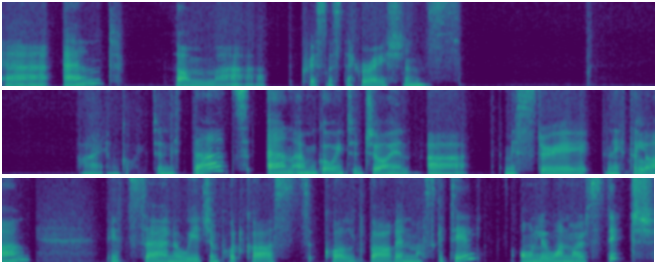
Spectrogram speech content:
Uh, and some uh, Christmas decorations. I am going to knit that and I'm going to join a mystery knit along. It's a Norwegian podcast called Bare en maske Only One More Stitch.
